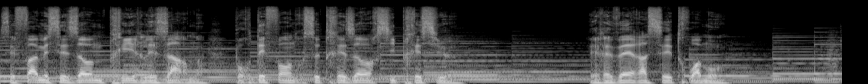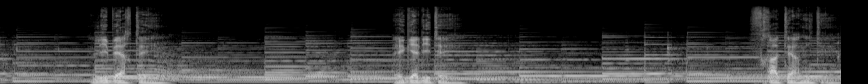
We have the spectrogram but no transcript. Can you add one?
ces femmes et ces hommes prirent les armes pour défendre ce trésor si précieux et rêvèrent à ces trois mots. Liberté, égalité, fraternité.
